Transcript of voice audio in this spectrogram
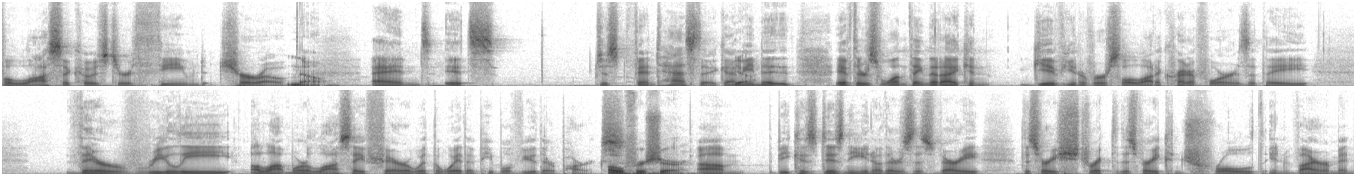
Velocicoaster themed churro, No. and it's just fantastic. I Yeah. mean, it, if there's one thing that I can give Universal a lot of credit for is that they they're really a lot more laissez-faire with the way that people view their parks Oh, for sure. um, because Disney, you know, there's this very this very strict, this very controlled environment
